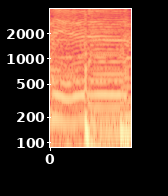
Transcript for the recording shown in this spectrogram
to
